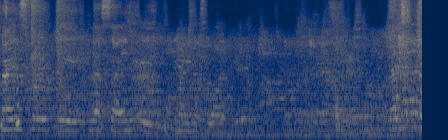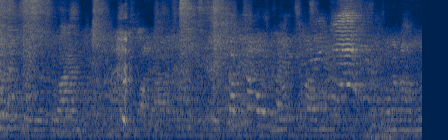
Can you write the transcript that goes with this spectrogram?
Sine squared A plus sine A minus 1. Dahil ko na minus 1. Sabi na ko minus 1. Ano ka mo?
